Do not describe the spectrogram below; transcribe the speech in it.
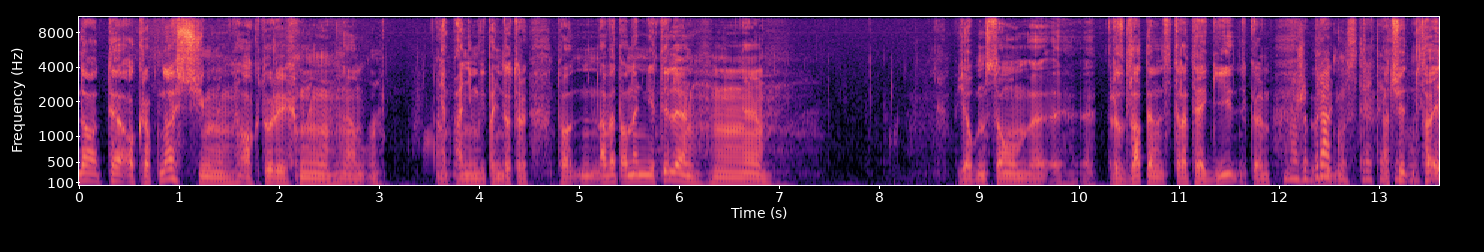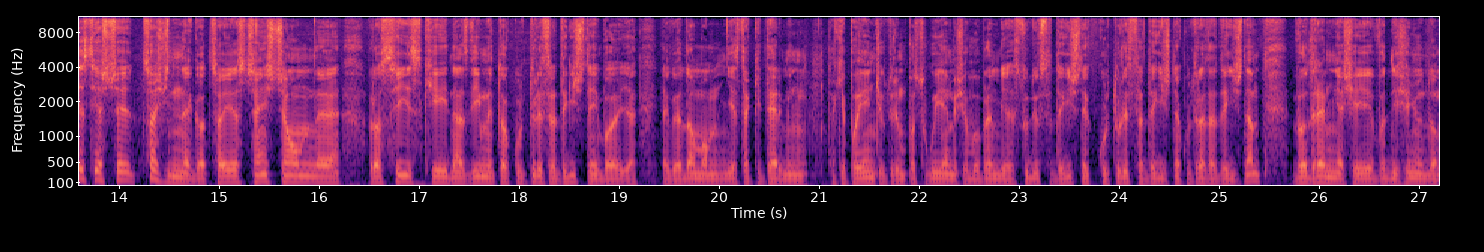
No, te okropności, mm, o których no, pani mówi, pani doktor, to nawet one nie tyle, powiedziałbym, są e, e, rezultatem strategii. Może braku strategii. Znaczy, to jest jeszcze coś innego, co jest częścią e, rosyjskiej, nazwijmy to, kultury strategicznej, bo jak, wiadomo, jest taki termin, takie pojęcie, którym posługujemy się w obrębie studiów strategicznych, kultury strategiczna, kultura strategiczna, wyodrębnia się je w odniesieniu do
